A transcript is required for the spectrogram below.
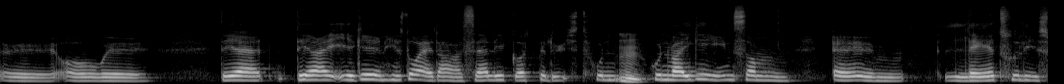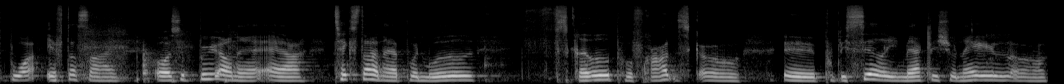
øh, og øh, det, er, det er ikke en historie, der er særlig godt belyst. Hun, Mm. hun var ikke en, som øh, lagde tydelige spor efter seg. Også bøgerne er, teksterne er på en måte skrevet på fransk og øh, publiseret i en mærkelig journal og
